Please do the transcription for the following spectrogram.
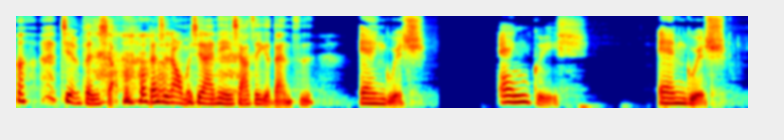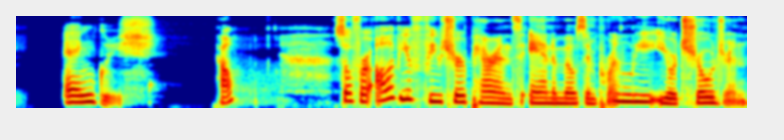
见分晓。但是让我们先来念一下这个单词：anguish，anguish，anguish。好，So for all of you future parents and most importantly your children,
